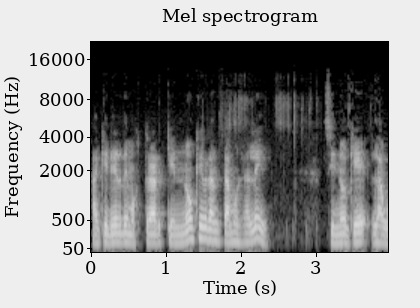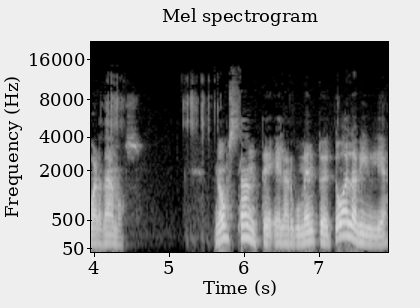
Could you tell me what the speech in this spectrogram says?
a querer demostrar que no quebrantamos la ley, sino que la guardamos. No obstante, el argumento de toda la Biblia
